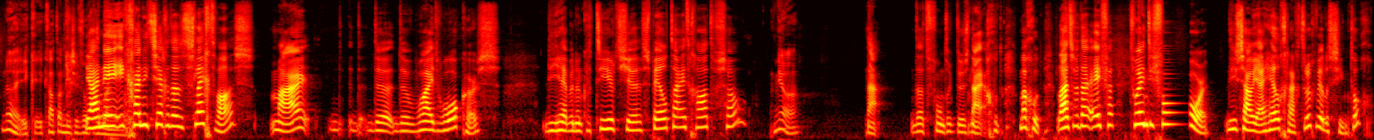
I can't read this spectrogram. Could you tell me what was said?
Nee, ik, ik had daar niet zoveel Ja, nee, ik ga niet zeggen dat het slecht was. Maar de, de, de White Walkers, die hebben een kwartiertje speeltijd gehad of zo. Ja, Nou, dat vond ik dus. Nou ja, goed. Maar goed, laten we daar even. 24. Die zou jij heel graag terug willen zien, toch?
